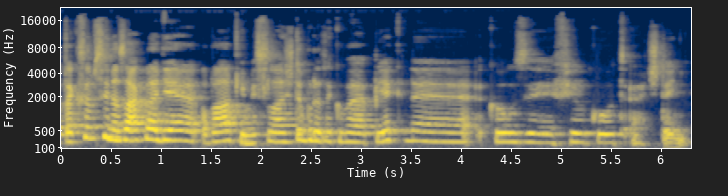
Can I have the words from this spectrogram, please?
tak jsem si na základě obálky myslela, že to bude takové pěkné, cozy, feel good čtení.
